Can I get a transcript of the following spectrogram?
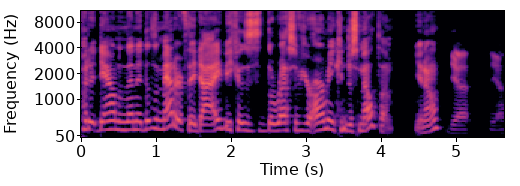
put it down, and then it doesn't matter if they die because the rest of your army can just melt them. You know? Yeah, yeah,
